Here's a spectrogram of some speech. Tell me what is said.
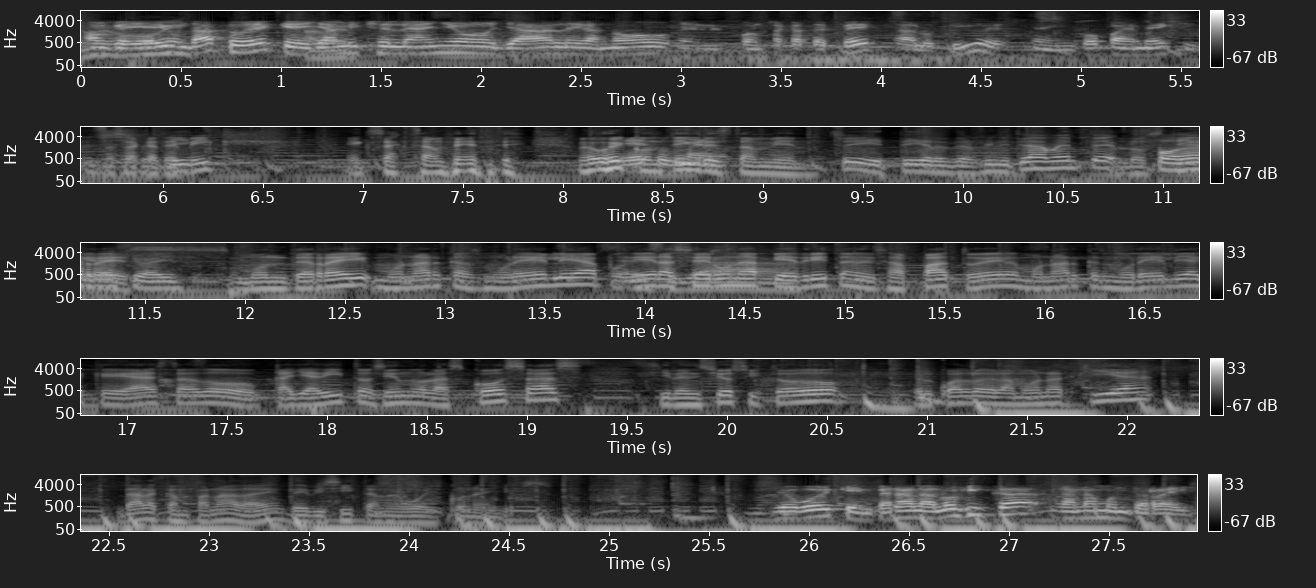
Aunque hay un dato, eh, que A ya ver. Michele Año ya le ganó en- con Zacatepec a los Tigres en Copa MX. Zacatepec. Exactamente. Me voy con Tigres también. Sí, Tigres, definitivamente. Los poder Tigres. regio ahí. Monterrey, Monarcas Morelia. Pudiera ser ya- una piedrita en el zapato, ¿eh? Monarcas Morelia que ha estado calladito haciendo las cosas, silencioso y todo. El cuadro de la monarquía da la campanada, ¿eh? De visita me voy con ellos. Yo voy que impera la lógica, gana Monterrey.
